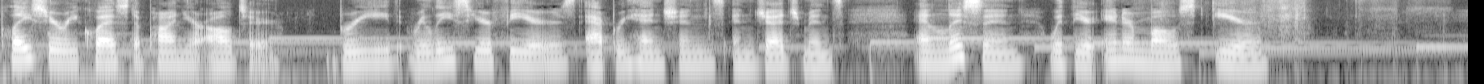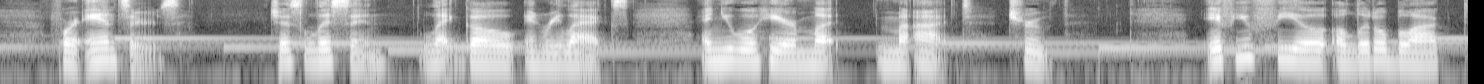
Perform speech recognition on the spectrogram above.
Place your request upon your altar. Breathe, release your fears, apprehensions, and judgments, and listen with your innermost ear for answers. Just listen, let go, and relax, and you will hear ma'at, truth. If you feel a little blocked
